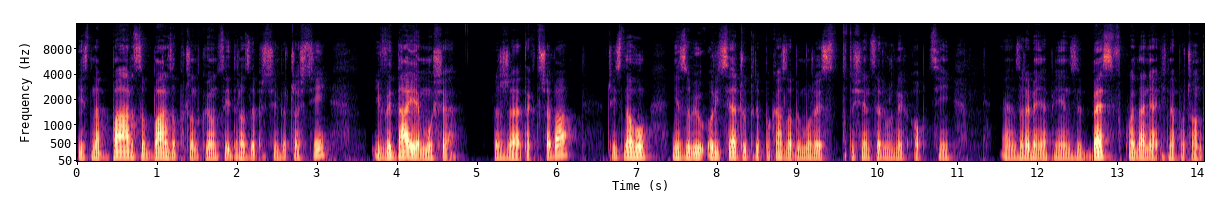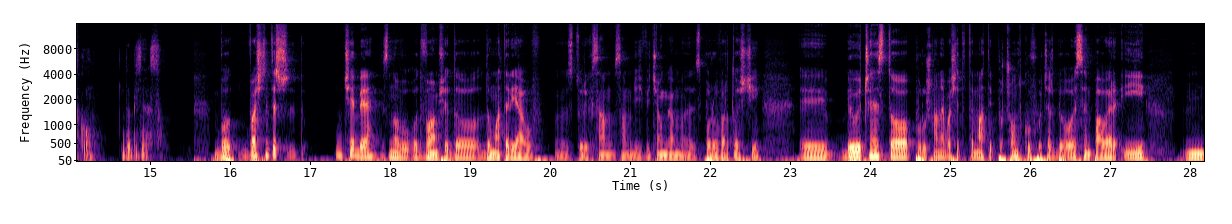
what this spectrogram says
jest na bardzo, bardzo początkującej drodze przedsiębiorczości i wydaje mu się, że tak trzeba, czyli znowu nie zrobił researchu, który pokazałby mu, że jest 100 tysięcy różnych opcji e, zarabiania pieniędzy bez wkładania ich na początku do biznesu. Bo właśnie też u Ciebie znowu odwołam się do, do materiałów, z których sam, sam gdzieś wyciągam e, sporo wartości. E, były często poruszane właśnie te tematy początków, chociażby OSM Power i mm,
